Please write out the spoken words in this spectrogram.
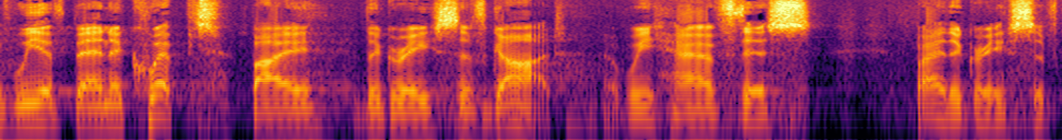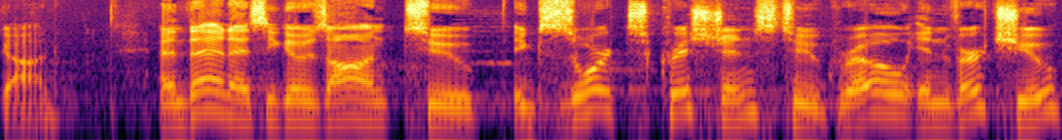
we have been equipped by the grace of God. We have this by the grace of God. And then, as he goes on to exhort Christians to grow in virtue,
